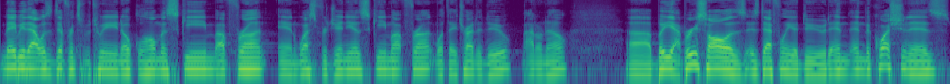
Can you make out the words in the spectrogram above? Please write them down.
maybe that was the difference between Oklahoma's scheme up front and West Virginia's scheme up front, what they tried to do. I don't know. Uh, but yeah, Breece Hall is, is definitely a dude. And, and the question is,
